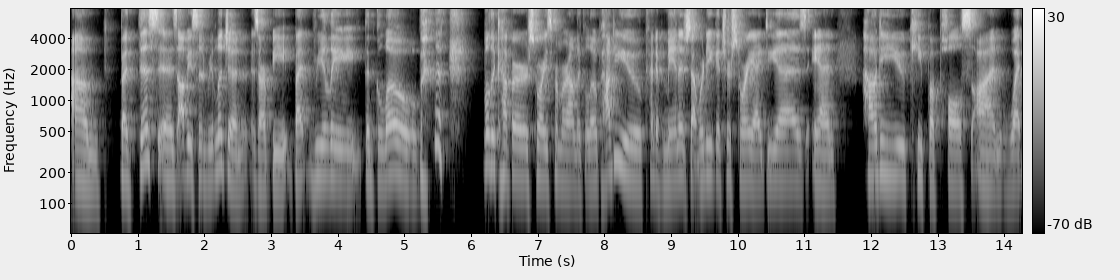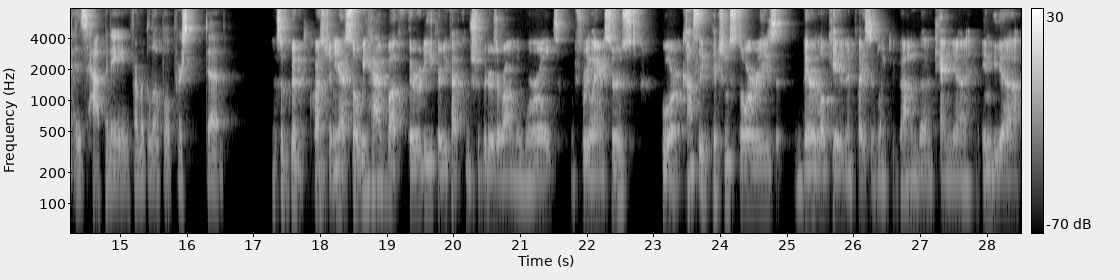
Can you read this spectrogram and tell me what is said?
Um, but this is obviously religion is our beat, but really the globe able to cover stories from around the globe. How do you kind of manage that? Where do you get your story ideas? And how do you keep a pulse on what is happening from a global perspective? That's a good question. Yeah. So we have about 30, 35 contributors around the world, freelancers who are constantly pitching stories. They're located in places like Uganda, Kenya, India,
